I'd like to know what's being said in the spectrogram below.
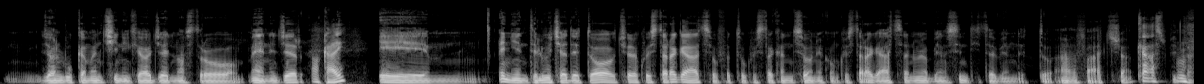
Gianluca Mancini che oggi è il nostro manager. Ok. E, e, niente, lui ci ha detto: Oh, c'era questa ragazza, ho fatto questa canzone con questa ragazza. Noi l'abbiamo sentita e abbiamo detto alla faccia. Caspita.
